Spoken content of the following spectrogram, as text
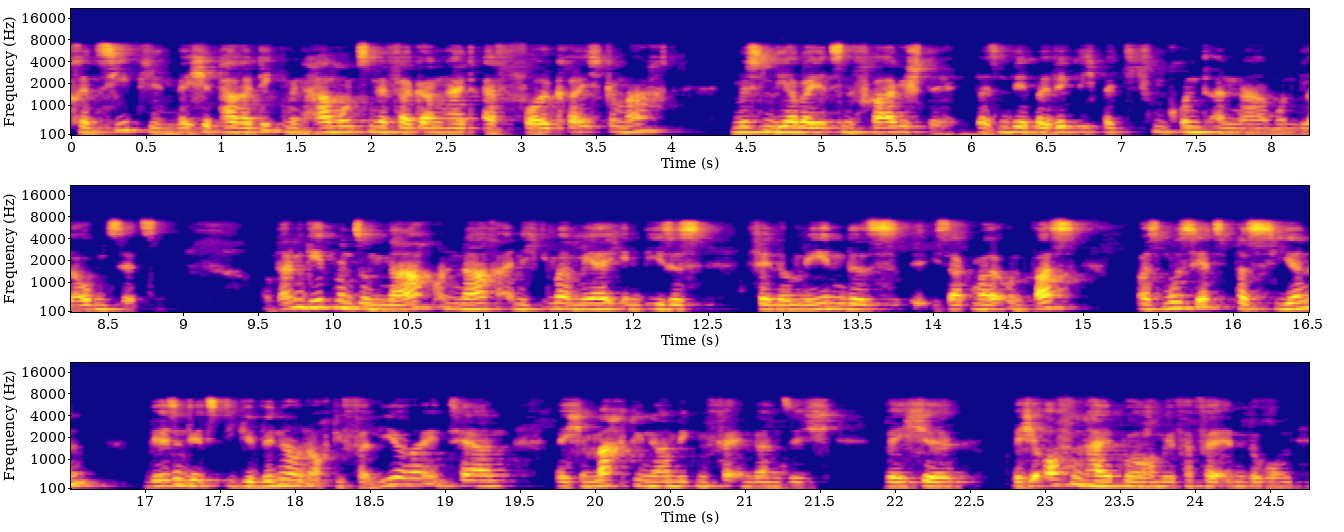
Prinzipien, welche Paradigmen haben uns in der Vergangenheit erfolgreich gemacht, müssen wir aber jetzt in Frage stellen. Da sind wir bei wirklich bei tiefen Grundannahmen und Glaubenssätzen. Und dann geht man so nach und nach eigentlich immer mehr in dieses Phänomen des, ich sag mal, und was, was muss jetzt passieren, wer sind jetzt die Gewinner und auch die Verlierer intern, welche Machtdynamiken verändern sich, welche, welche Offenheit brauchen wir für Veränderungen.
